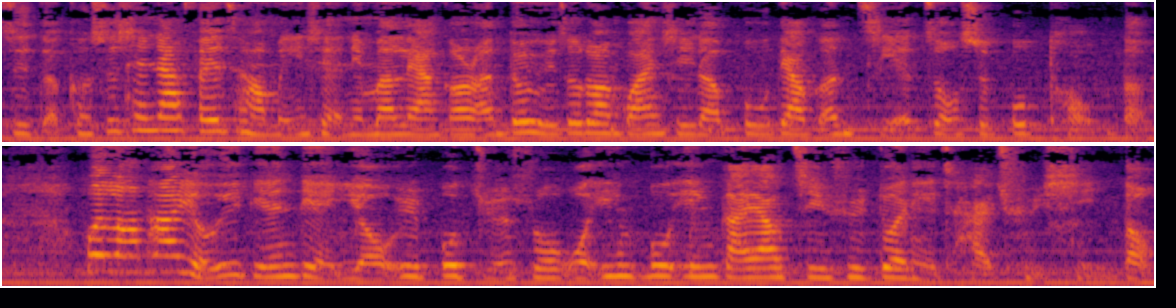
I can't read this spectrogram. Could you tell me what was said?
致的，可是现在非常明显，你们两个人对于这段关系的步调跟节奏是不同的，会让他有一点点犹豫不决，说我应不应该要继续对你采取行动。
